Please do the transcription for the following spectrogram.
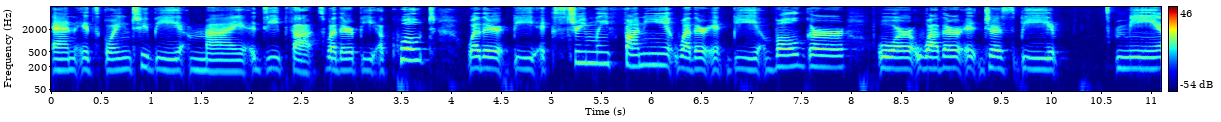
and it's going to be my deep thoughts, whether it be a quote, whether it be extremely funny, whether it be vulgar, or whether it just be me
